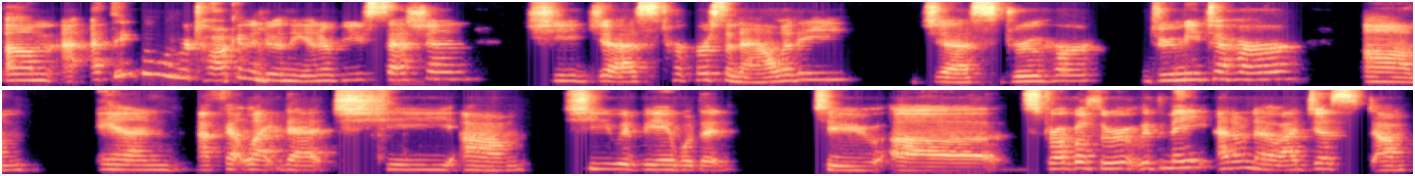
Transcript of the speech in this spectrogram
Um, I think when we were talking and doing the interview session, she just her personality just drew her drew me to her. Um, and I felt like that she um she would be able to to uh struggle through it with me. I don't know. I just um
